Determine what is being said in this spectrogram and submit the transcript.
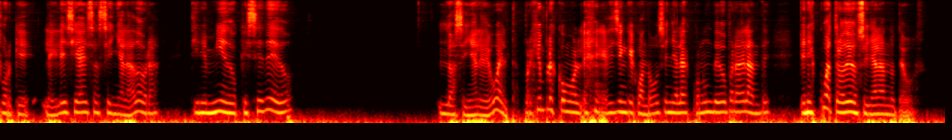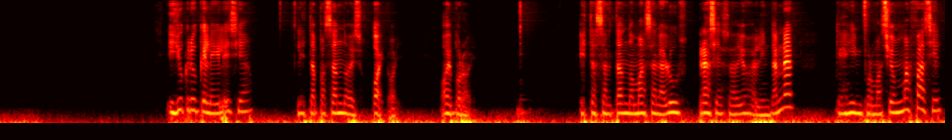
porque la iglesia esa señaladora tiene miedo que ese dedo lo señale de vuelta. Por ejemplo, es como dicen que cuando vos señalas con un dedo para adelante, tenés cuatro dedos señalándote a vos. Y yo creo que la iglesia le está pasando eso, hoy, hoy, hoy por hoy. Está saltando más a la luz, gracias a Dios, al Internet, que es información más fácil,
